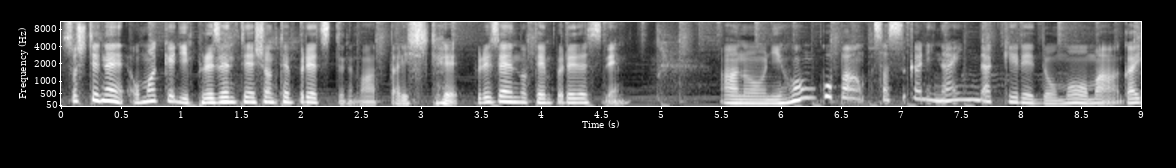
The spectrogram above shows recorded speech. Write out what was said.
そしてね、おまけにプレゼンテーションテンプレートっていうのもあったりして、プレゼンのテンプレですね。あの日本語版さすがにないんだけれども、まあ、外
